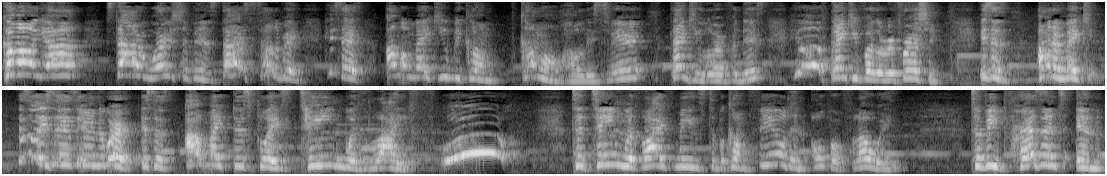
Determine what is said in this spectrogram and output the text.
Come on, y'all. Start worshiping. Start celebrating. He says, To make you become, come on, Holy Spirit. Thank you, Lord, for this. Ooh, thank you for the refreshing. He says, I'm to make you, this is what he says here in the word. It says, I'll make this place teem with life. Ooh. To teem with life means to become filled and overflowing. To be present in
